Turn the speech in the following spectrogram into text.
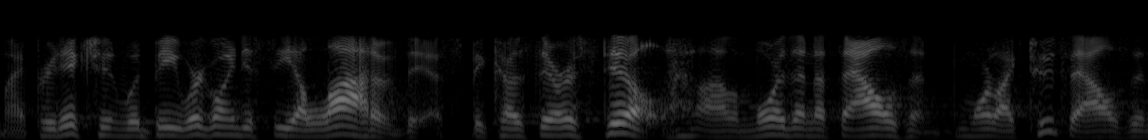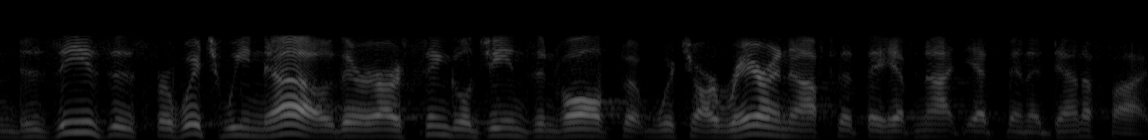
My prediction would be we're going to see a lot of this because there are still uh, more than a thousand, more like 2,000 diseases for which we know there are single genes involved, but which are rare enough that they have not yet been identified.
